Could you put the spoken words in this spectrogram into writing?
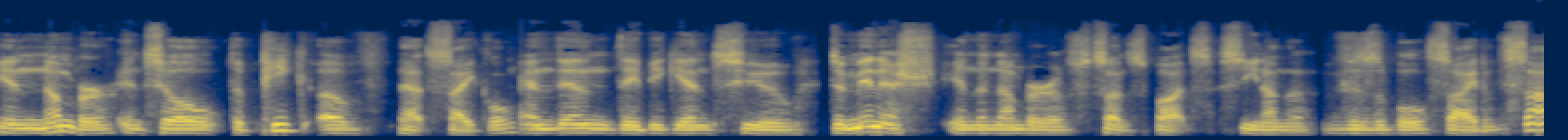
in number until the peak of that cycle. And then they begin to diminish in the number of sunspots seen on the visible side of the sun,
